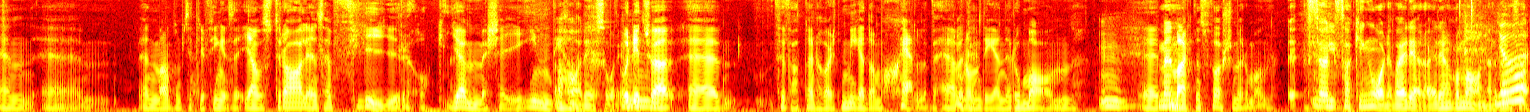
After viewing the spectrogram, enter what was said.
en ehm, En man som sitter i fängelse i Australien sen flyr och gömmer sig i Indien. Jaha, det är så. Och det tror jag eh, författaren har varit med om själv, även Okej. om det är en roman. Mm. Eh, Men- marknadsförs som en roman. Följ fucking order, vad är det då? Är det en roman eller vad är det för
